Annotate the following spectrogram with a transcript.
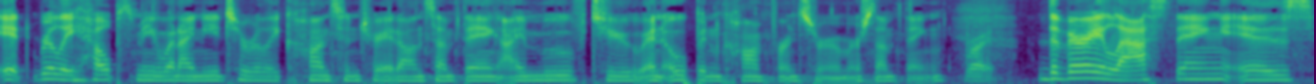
It really helps me when I need to really concentrate on something. I move to an open conference room or something. Right. The very last thing is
